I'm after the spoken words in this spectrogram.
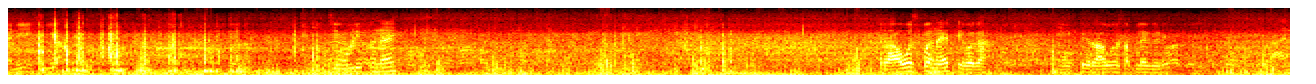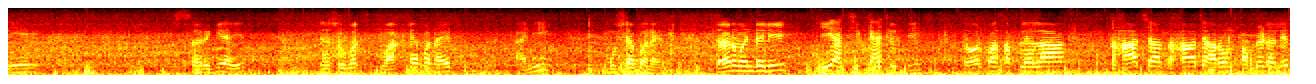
आणि ही जेवढी रावस पण आहेत हे बघा. मोठे रावस आपल्याकडे. आणि सरगे आहेत. त्यासोबत वाकट्या पण आहेत आणि मुश्या पण आहेत. तर मंडळी ही आजची कॅच होती. जवळपास आपल्याला दहाच्या दहाच्या अराउंड पापलेट आलेत.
